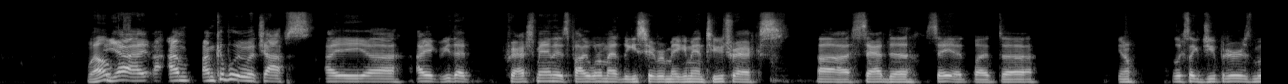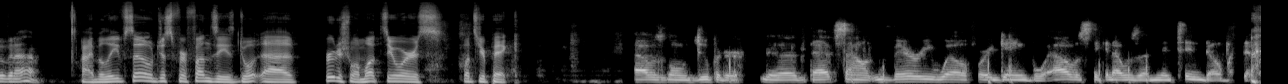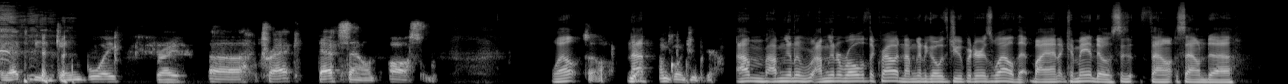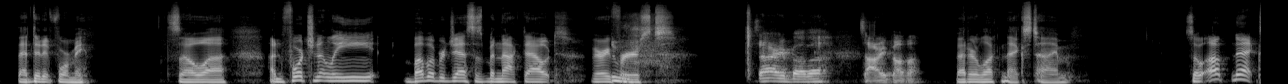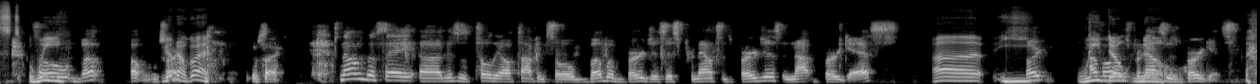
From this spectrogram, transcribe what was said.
Well, Yeah, I, I'm I'm completely with Chops. I uh, I agree that Crash Man is probably one of my least favorite Mega Man 2 tracks. Uh, sad to say it, but uh, you know, looks like Jupiter is moving on. I believe so. Just for funsies, uh, brutish one. What's yours? What's your pick? I was going with Jupiter. Uh, that sound very well for a Game Boy. I was thinking that was a Nintendo, but that, for that to be a Game Boy Right. uh, track, that sound awesome. Well, So Not- yeah, I'm going Jupiter. I'm I'm gonna I'm gonna roll with the crowd, and I'm gonna go with Jupiter as well. That Bionic Commando sound, sound uh, that did it for me. So uh, unfortunately, Bubba Burgess has been knocked out very Oof. first. Sorry, Bubba. Sorry, Bubba. Better luck next time. So up next, So, we but, oh, I'm sorry. no, go ahead. I'm sorry. Now I was gonna say uh, this is totally off topic. So Bubba Burgess is pronounced as Burgess and not Burgess. Uh, y- we I've don't it as know. Burgess.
